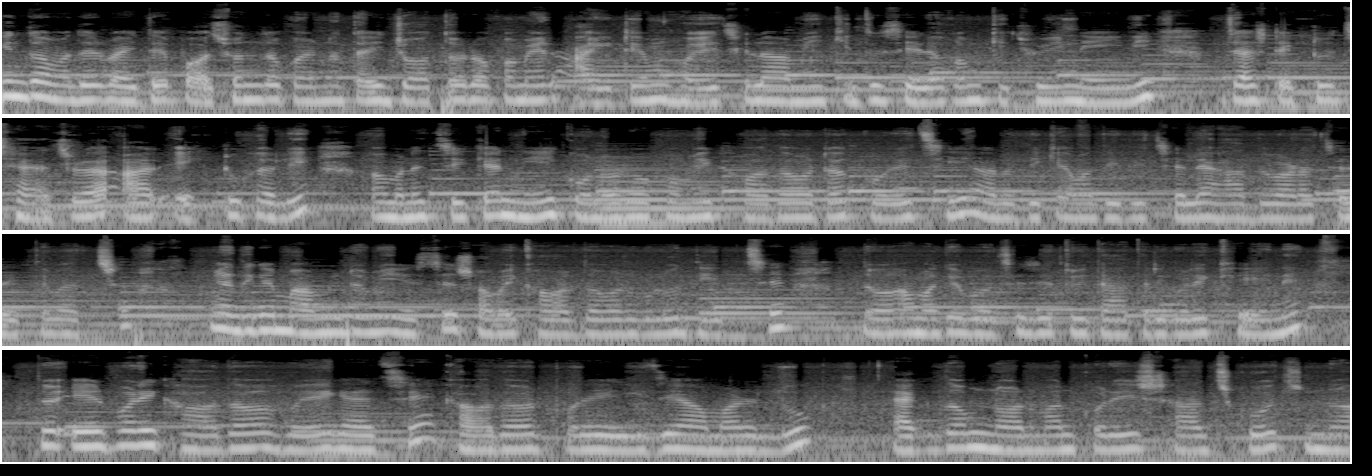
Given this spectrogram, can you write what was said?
কিন্তু আমাদের বাড়িতে পছন্দ করে না, তাই যত রকমের আইটেম হয়েছিল আমি কিন্তু সেরকম কিছুই নেইনি। জাস্ট একটু ছ্যাঁচড়া আর একটু খালি মানে চিকেন নিয়ে কোনো রকমে খাওয়া দাওয়াটা করেছি। আর ওদিকে আমার দিদির ছেলে হাত বাড়াচ্ছে, দেখতে পাচ্ছ? এদিকে মামি টামি এসছে, সবাই খাবার দাবারগুলো দিচ্ছে। তো আমাকে বলছে যে, তুই তাড়াতাড়ি করে খেয়ে নে। তো এরপরে খাওয়া দাওয়া হয়ে গেছে। খাওয়া দাওয়ার পরে এই যে আমার লুক একদম নর্মাল করে সাজগোজ, না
